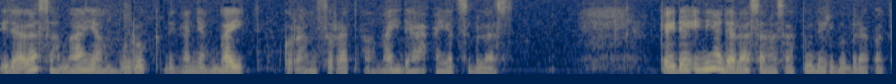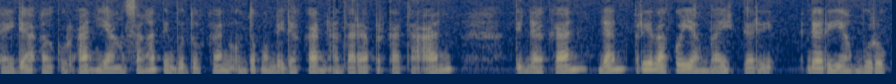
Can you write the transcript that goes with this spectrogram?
Tidaklah sama yang buruk dengan yang baik. Quran Surat Al-Maidah ayat 11. Kaidah ini adalah salah satu dari beberapa kaidah Al-Quran yang sangat dibutuhkan untuk membedakan antara perkataan, tindakan, dan perilaku yang baik dari dari yang buruk.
